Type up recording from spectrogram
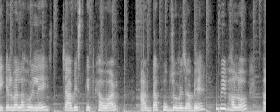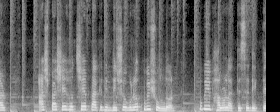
বিকেলবেলা হইলেই চা বিস্কিট খাওয়ার আড্ডা খুব জমে যাবে, খুবই ভালো। আর আশপাশে হচ্ছে প্রাকৃতিক দৃশ্যগুলো খুবই সুন্দর। খুবই ভালো লাগতেছে দেখতে।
